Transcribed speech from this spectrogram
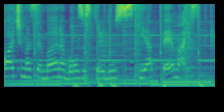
ótima semana, bons estudos e até mais!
